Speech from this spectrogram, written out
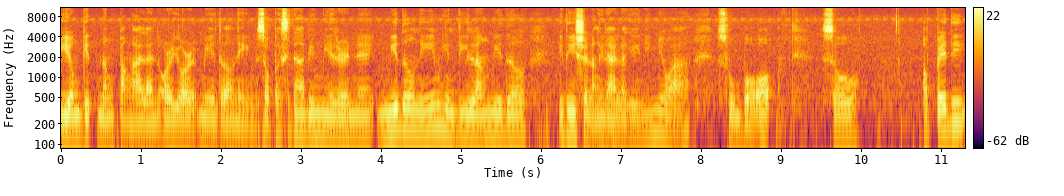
Yung gitnang pangalan or your middle name. So, pag sinabing middle, na- middle name, hindi lang middle initial lang ilalagay ninyo ah. So, buo. So, o pwede,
